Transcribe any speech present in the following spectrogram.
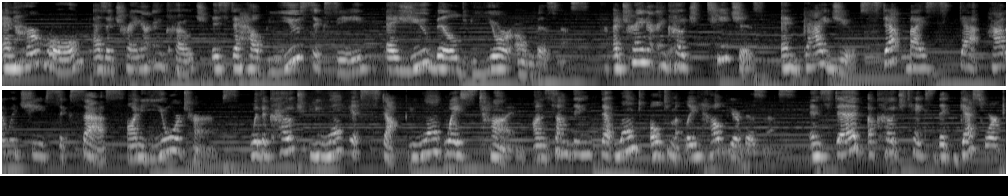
And her role as a trainer and coach is to help you succeed as you build your own business. A trainer and coach teaches and guide you step by step how to achieve success on your terms. With a coach, you won't get stuck. You won't waste time on something that won't ultimately help your business. Instead, a coach takes the guesswork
